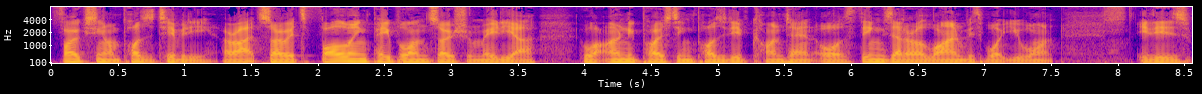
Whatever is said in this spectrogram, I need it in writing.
focusing on positivity. All right. So it's following people on social media who are only posting positive content or things that are aligned with what you want. It is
